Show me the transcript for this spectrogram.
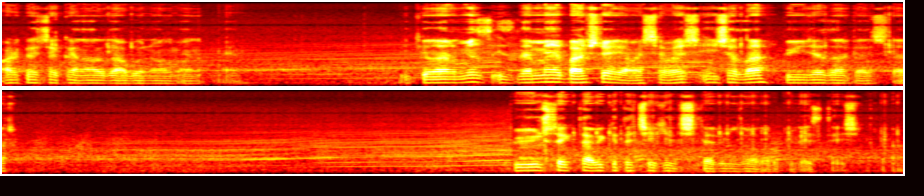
Arkadaşlar kanala da abone olmayı unutmayın. Videolarımız izlemeye başlıyor yavaş yavaş. İnşallah büyüyeceğiz arkadaşlar. Büyürsek tabii ki de çekilişlerimiz olur PlayStation'da.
